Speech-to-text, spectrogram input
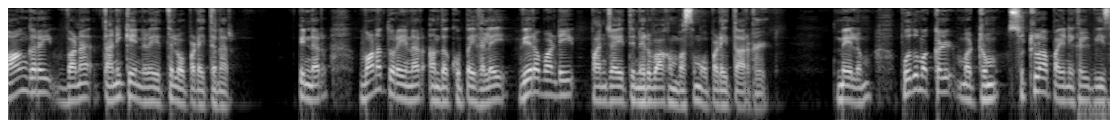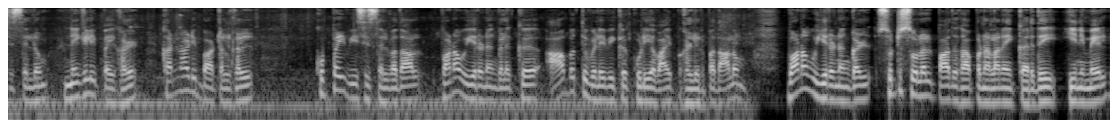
மாங்கரை வன தணிக்கை நிலையத்தில் ஒப்படைத்தனர். பின்னர் வனத்துறையினர் அந்த குப்பைகளை வீரபாண்டி பஞ்சாயத்து நிர்வாகம் வசம் ஒப்படைத்தார்கள். மேலும் பொதுமக்கள் மற்றும் சுற்றுலா பயணிகள் வீசி செல்லும் நெகிழி பைகள் கண்ணாடி பாட்டில்கள் குப்பை வீசி செல்வதால் வன உயிரினங்களுக்கு ஆபத்து விளைவிக்கக்கூடிய வாய்ப்புகள் இருப்பதாலும் வன உயிரினங்கள் சுற்றுச்சூழல் பாதுகாப்பு நலனை கருதி இனிமேல்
